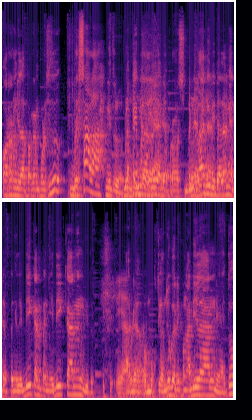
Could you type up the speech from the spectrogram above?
orang dilaporkan polisi itu bersalah gitu loh. Belum Tapi tentu melalui ya. ada prosedur Benar, lagi benar, di dalamnya ada penyelidikan, penyidikan kan gitu. Iya, ada benar, benar. pembuktian juga di pengadilan, ya itu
